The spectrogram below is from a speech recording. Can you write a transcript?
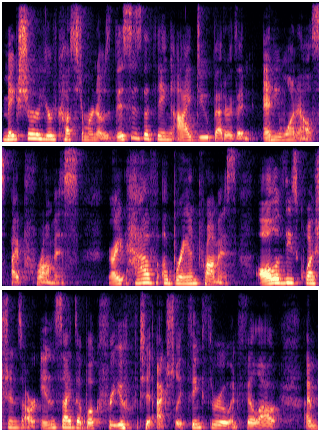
Make sure your customer knows this is the thing I do better than anyone else. I promise. Right? Have a brand promise. All of these questions are inside the book for you to actually think through and fill out. I'm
